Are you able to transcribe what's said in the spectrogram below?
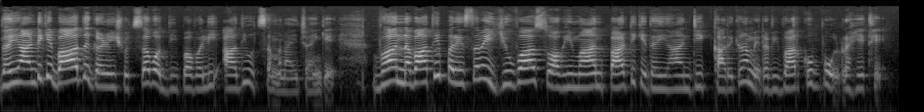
दही हांडी के बाद गणेश उत्सव और दीपावली आदि उत्सव मनाए जाएँगे। वह नवाती परिसर में युवा स्वाभिमान पार्टी के दही हांडी कार्यक्रम में रविवार को बोल रहे थे।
